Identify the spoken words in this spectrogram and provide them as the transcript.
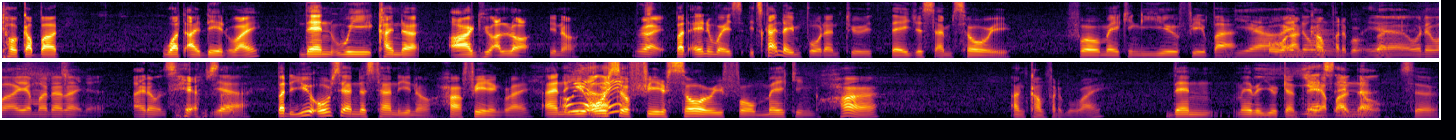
talk about what I did right? Then we kind of argue a lot you know? Right. But anyways it's kind of important to say just I'm sorry for making you feel bad yeah, or I uncomfortable yeah whatever I am I don't say I'm sorry. Yeah but you also understand you know her feeling right? And oh, you yeah, also I feel sorry for making her uncomfortable right? then maybe you can say yes about and that. No. So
